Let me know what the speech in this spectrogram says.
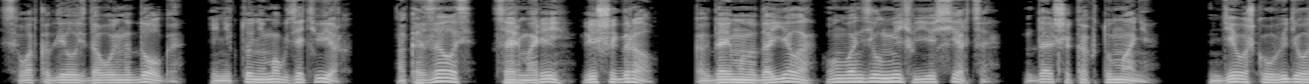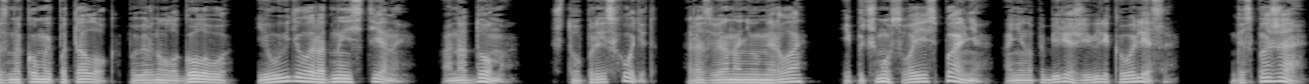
схватка длилась довольно долго, и никто не мог взять верх. Оказалось, царь морей лишь играл. Когда ему надоело, он вонзил меч в ее сердце, дальше как в тумане. Девушка увидела знакомый потолок, повернула голову и увидела родные стены. Она дома. Что происходит? Разве она не умерла? И почему в своей спальне, а не на побережье Великого леса? «Госпожа,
